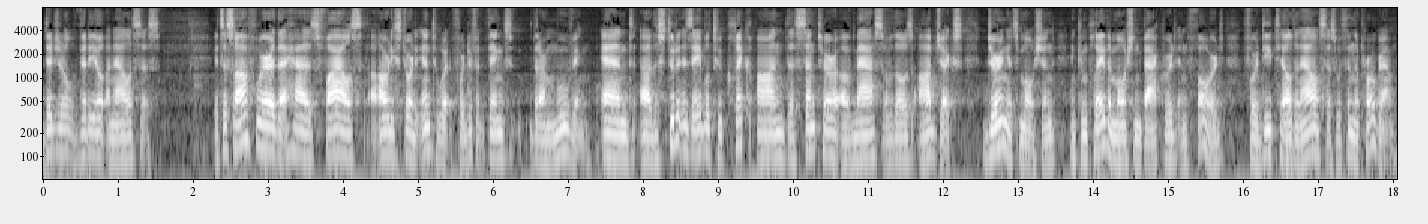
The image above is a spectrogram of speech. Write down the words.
Digital Video Analysis. It's a software that has files already stored into it for different things that are moving. And uh, the student is able to click on the center of mass of those objects during its motion and can play the motion backward and forward for detailed analysis within the program.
